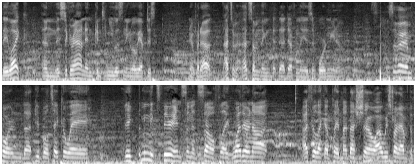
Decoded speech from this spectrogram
they like and they stick around and continue listening to what we have to, you know, put out. That's a, that's something that, that definitely is important. You know. It's very important that people take away the I mean the experience in itself, like whether or not I feel like I played my best show. I always try to have the,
